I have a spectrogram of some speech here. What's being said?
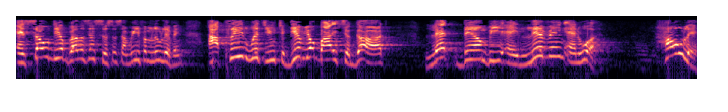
And so, dear brothers and sisters, I'm reading from New Living, I plead with you to give your bodies to God. Let them be a living and what? Holy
